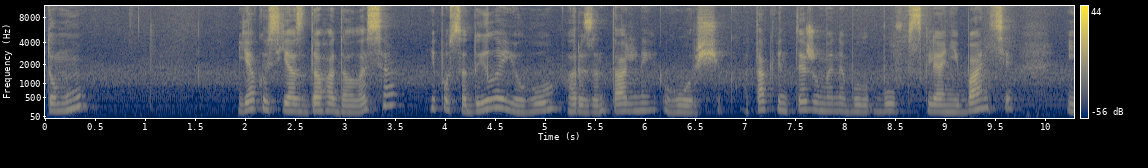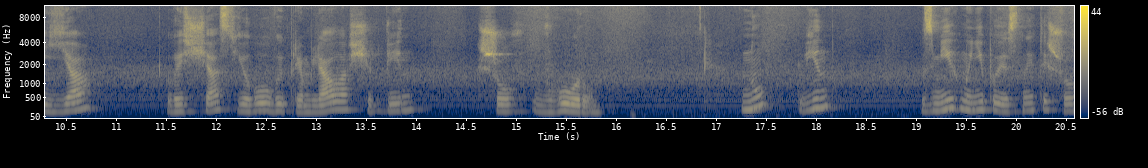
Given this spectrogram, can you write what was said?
Тому якось я здогадалася і посадила його в горизонтальний горщик. А так він теж у мене був в скляній банці, і я весь час його випрямляла, щоб він йшов вгору. Ну, він зміг мені пояснити, що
